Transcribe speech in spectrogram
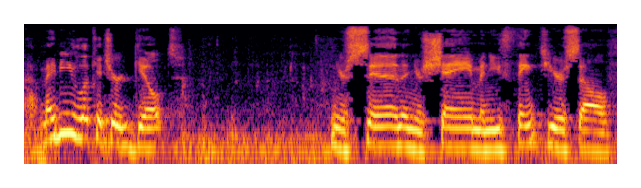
Uh, maybe you look at your guilt and your sin and your shame and you think to yourself,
